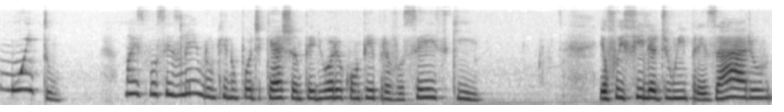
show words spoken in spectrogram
muito. Mas vocês lembram que no podcast anterior eu contei para vocês que eu fui filha de um empresário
